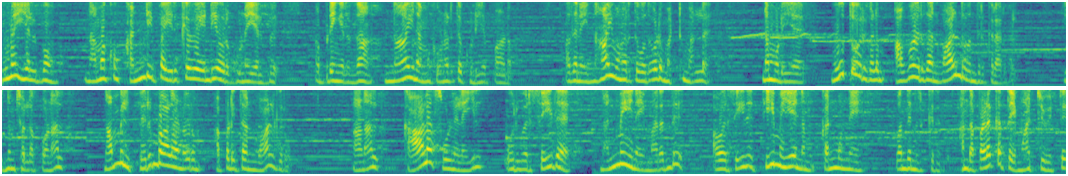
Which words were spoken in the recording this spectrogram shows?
குண இயல்பும் நமக்கும் கண்டிப்பா இருக்க வேண்டிய ஒரு குண இயல்பு அப்படிங்கிறது தான் நாய் நமக்கு உணர்த்தக்கூடிய பாடம். அதனை நாய் உணர்த்துவதோடு மட்டுமல்ல நம்முடைய மூத்தவர்களும் அவ்வாறு தான் வாழ்ந்து வந்திருக்கிறார்கள். இன்னும் சொல்ல போனால் நம்மில் பெரும்பாலானோரும் அப்படித்தான் வாழ்கிறோம். ஆனால் கால சூழ்நிலையில் ஒருவர் செய்த நன்மையினை மறந்து அவர் செய்த தீமையே நம் கண்முன்னே வந்து நிற்கிறது. அந்த பழக்கத்தை மாற்றிவிட்டு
